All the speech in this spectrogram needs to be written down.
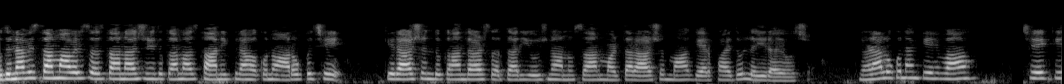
ઉધના વિસ્તારમાં આવેલ સસ્તા અનાજની દુકાનમાં સ્થાનિક ગ્રાહકોનો આરોપ છે કે રાશન દુકાનદાર સરકારી યોજના અનુસાર મળતા રાશનમાં ગેરફાયદો લઈ રહ્યો છે. ઘણા લોકોના કહેવા છે કે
